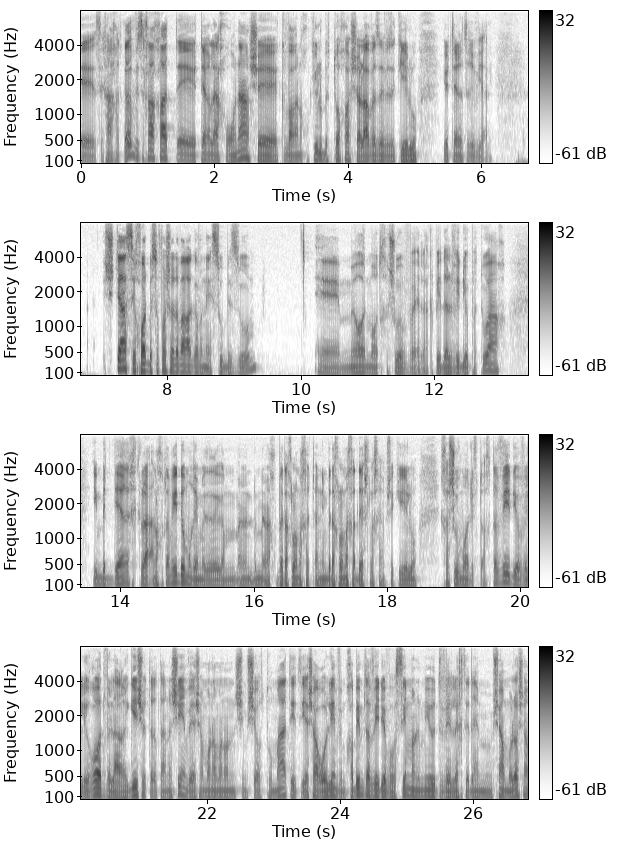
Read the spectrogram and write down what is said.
אה, שיחה אחת כזאת, ושיחה אחת אה, יותר לאחרונה, שכבר אנחנו כאילו בתוך השלב הזה, וזה כאילו יותר טריוויאלי. שתי השיחות בסופו של דבר, אגב, נעשו בזום. אה, מאוד מאוד חשוב להקפיד על וידאו פתוח. אם בדרך כלל, אנחנו תמיד אומרים את זה, גם אנחנו בטח לא מחדש, אני בטח לא מחדש לכם, שכאילו חשוב מאוד לפתוח את הוידאו ולראות ולהרגיש יותר את האנשים, ויש המון המון אנשים שאוטומטית ישר עולים ומכבים את הוידאו ועושים על מיוט, ולך תדע אם הם שם או לא שם.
